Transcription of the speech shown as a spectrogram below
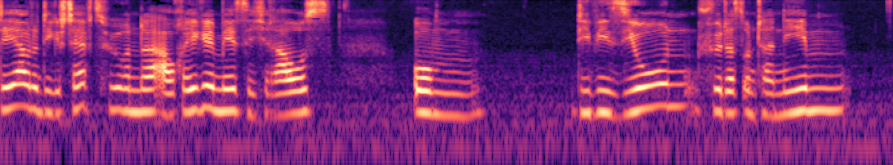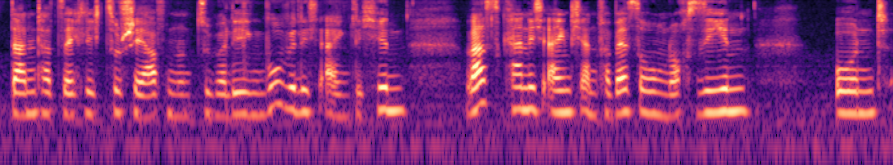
der oder die Geschäftsführende auch regelmäßig raus, um die Vision für das Unternehmen dann tatsächlich zu schärfen und zu überlegen, wo will ich eigentlich hin, was kann ich eigentlich an Verbesserungen noch sehen? Und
